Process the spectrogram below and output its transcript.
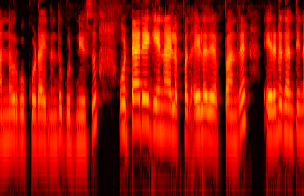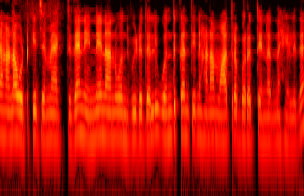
ಅನ್ನೋರಿಗೂ ಕೂಡ ಇದೊಂದು ಗುಡ್ ನ್ಯೂಸು ಒಟ್ಟಾರೆಯಾಗಿ ಏನು ಹೇಳಪ್ಪ ಹೇಳೋದಪ್ಪ ಅಂದರೆ ಎರಡು ಕಂತಿನ ಹಣ ಒಟ್ಟಿಗೆ ಜಮೆ ಆಗ್ತಿದೆ. ನಿನ್ನೆ ನಾನು ಒಂದು ವಿಡಿಯೋದಲ್ಲಿ ಒಂದು ಕಂತಿನ ಹಣ ಮಾತ್ರ ಬರುತ್ತೆ ಅನ್ನೋದನ್ನ ಹೇಳಿದೆ.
